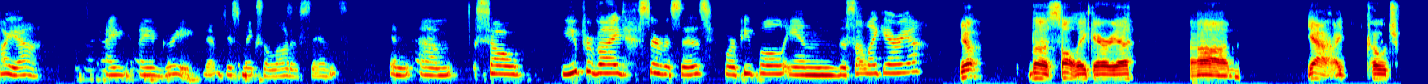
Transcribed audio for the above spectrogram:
Oh yeah. I I agree. That just makes a lot of sense. And um, so you provide services for people in the Salt Lake area? Yep. The Salt Lake area. Um, yeah, I coach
